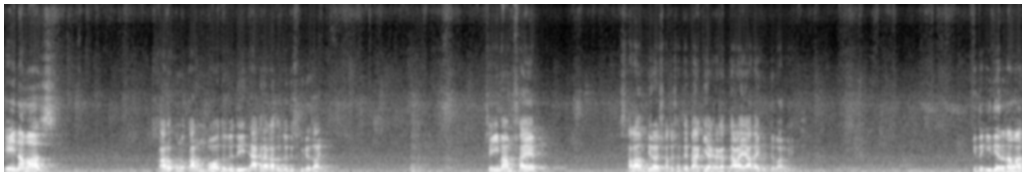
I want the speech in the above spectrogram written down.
এই নামাজ কারও কোনো কারণবশত যদি এক রাখাতে যদি ছুটে যায়। সেই ইমাম সাহেব সালাম ফিরার সাথে সাথে বাকি এক রাখাত দাঁড়ায় আদায় করতে পারবে। কিন্তু ঈদের নামাজ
